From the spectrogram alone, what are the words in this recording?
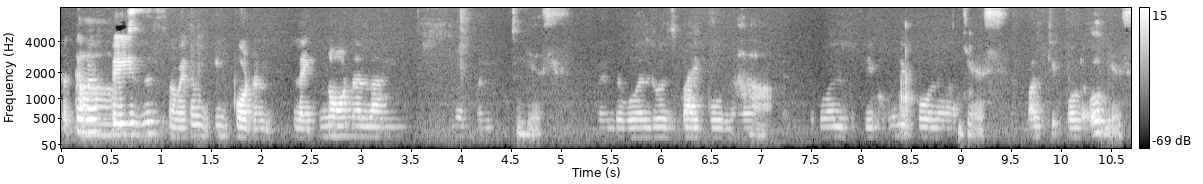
But there were Uh, phases, no, I think important, like non-aligned Yes, when the world was bipolar, Ha. the world became unipolar, yes, multipolar. Okay, yes,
